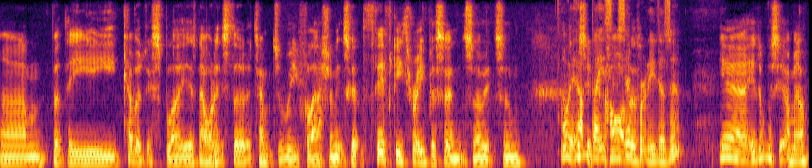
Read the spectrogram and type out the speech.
Um, but the cover display is now on its third attempt to reflash, and it's at fifty three percent. So it's um. Oh, it updates it separately, does it? Yeah, it obviously. I mean, I've,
